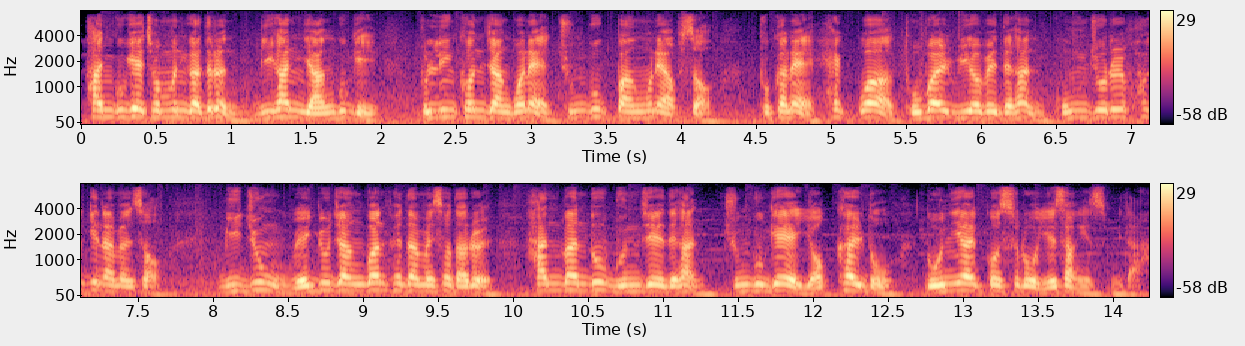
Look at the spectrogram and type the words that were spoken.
한국의 전문가들은 미한 양국이 블링컨 장관의 중국 방문에 앞서 북한의 핵과 도발 위협에 대한 공조를 확인하면서 미중 외교장관 회담에서 다룰 한반도 문제에 대한 중국의 역할도 논의할 것으로 예상했습니다.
